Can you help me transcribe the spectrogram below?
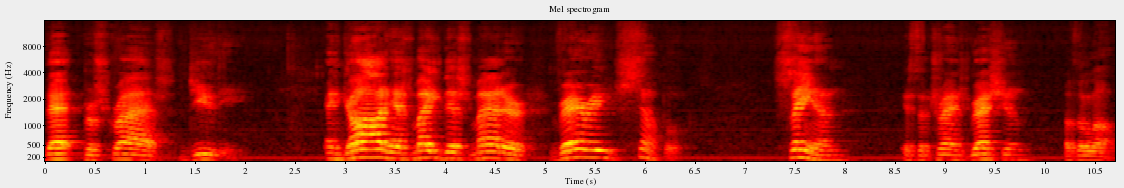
that prescribes duty. And God has made this matter very simple. Sin is the transgression of the law.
